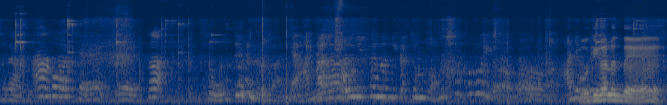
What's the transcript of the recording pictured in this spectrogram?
쟤는 아직 큰거 같아. 예. 저옷 때문에 그런 거 아니야? 아니야. 나도 저옷 입혀놓으니까 좀 훨씬 커 보이더라고. 어, 아니 어디 우리- 가는데?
